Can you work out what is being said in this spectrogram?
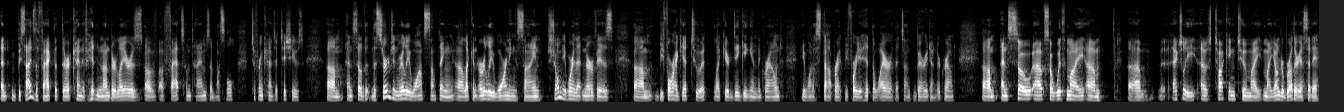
And besides the fact that they're kind of hidden under layers of, of fat sometimes, and muscle, different kinds of tissues. Um, and so the, the surgeon really wants something uh, like an early warning sign. Show me where that nerve is um, before I get to it, like you're digging in the ground. You want to stop right before you hit the wire that's un buried underground. Um, and so, uh, so with my, um, actually, I was talking to my, my younger brother yesterday,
